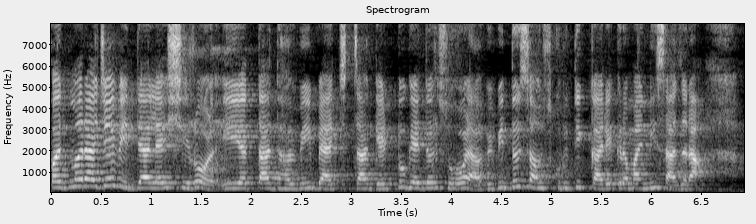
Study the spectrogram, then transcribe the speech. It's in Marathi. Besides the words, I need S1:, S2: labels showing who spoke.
S1: पद्मराजे विद्यालय शिरोळ इयत्ता दहावी बॅचचा गेट टुगेदर सोहळा विविध सांस्कृतिक कार्यक्रमांनी साजरा.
